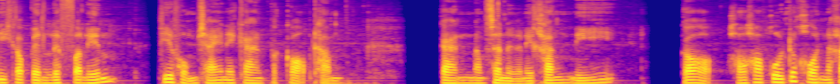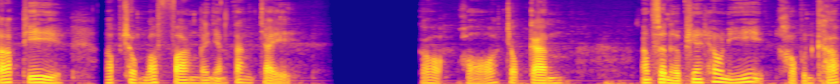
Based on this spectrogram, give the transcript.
นี่ก็เป็น reference ที่ผมใช้ในการประกอบทำการนำเสนอในครั้งนี้ ก็ขอขอบคุณทุกคนนะครับที่รับชมรับฟังกันอย่างตั้งใจ ก็ขอจบการนำเสนอเพียงเท่านี้ขอบคุณครับ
